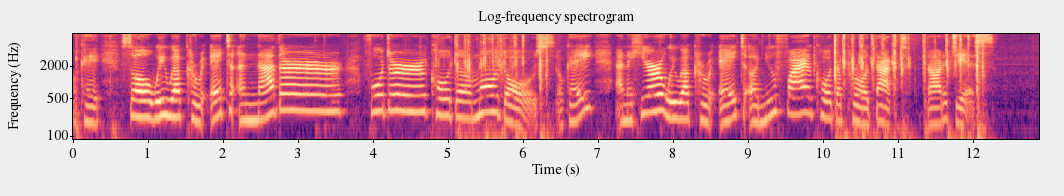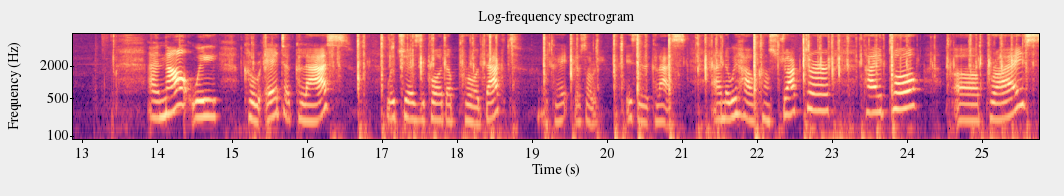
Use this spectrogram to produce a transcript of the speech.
Okay, so we will create another folder called uh, models. Okay, and here we will create a new file called the product.js. And now we create a class which is called a product. Okay, oh, sorry, this is a class. And we have constructor title uh, price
